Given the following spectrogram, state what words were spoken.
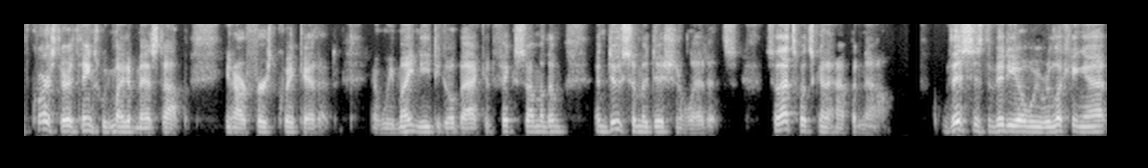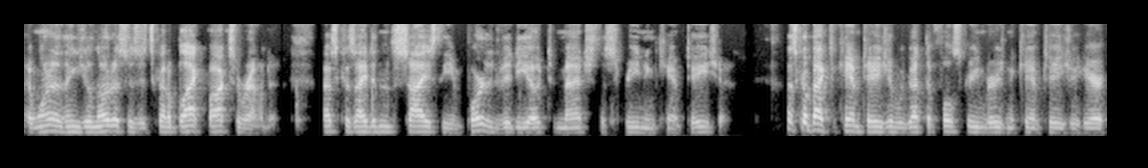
Of course, there are things we might have messed up in our first quick edit, and we might need to go back and fix some of them and do some additional edits. So that's what's going to happen now. This is the video we were looking at, and one of the things you'll notice is it's got a black box around it. That's because I didn't size the imported video to match the screen in Camtasia. Let's go back to Camtasia. We've got the full screen version of Camtasia here.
